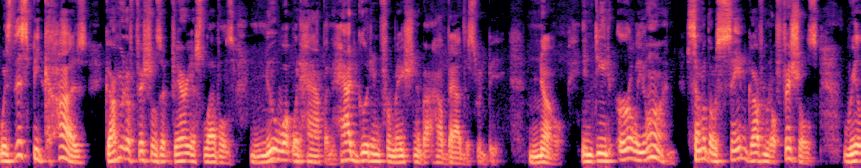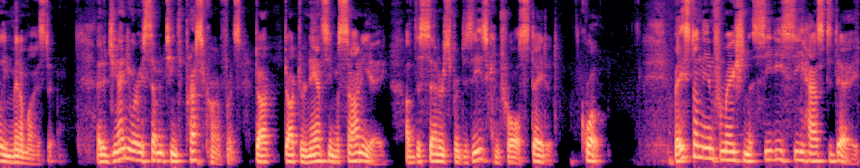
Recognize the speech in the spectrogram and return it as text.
Was this because government officials at various levels knew what would happen, had good information about how bad this would be? No. Indeed, early on, some of those same government officials really minimized it. At a January 17th press conference, Dr. Nancy Messonnier of the Centers for Disease Control stated, quote, Based on the information that CDC has today,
